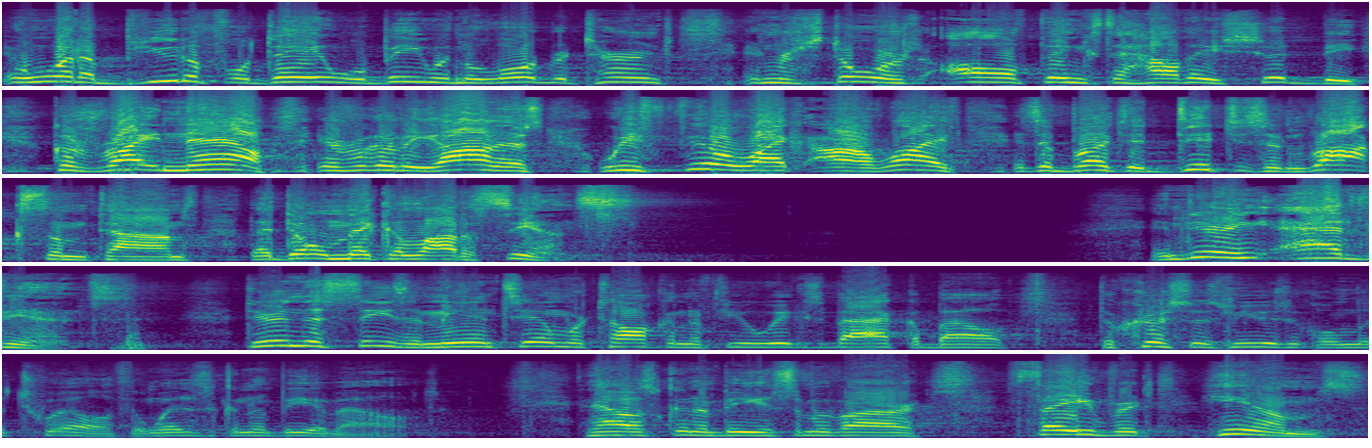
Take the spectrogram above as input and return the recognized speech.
And what a beautiful day it will be when the Lord returns and restores all things to how they should be. Because right now, if we're going to be honest, we feel like our life is a bunch of ditches and rocks sometimes that don't make a lot of sense. And during Advent, during this season, me and Tim were talking a few weeks back about the Christmas musical on the 12th and what it's going to be about. And how it's going to be some of our favorite hymns,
